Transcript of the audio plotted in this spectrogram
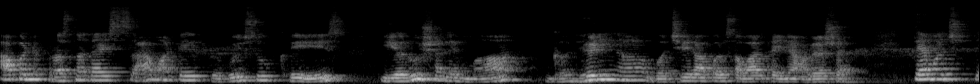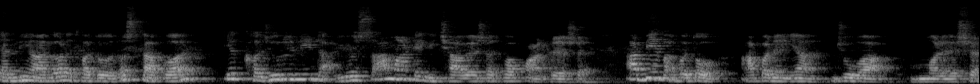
આપણને પ્રશ્ન થાય, શા માટે પ્રભુ ઈસુ ખ્રિસ્ત યરુશલેમમાં ગધેડીના વછેરા પર સવાર થઈને આવે છે? તેમજ તેમની આગળ અથવા તો રસ્તા પર એ ખજૂરીની ડાળીઓ શા માટે બિછાવે છે અથવા પાંથરે છે? આ બે બાબતો આપણને અહીંયા જોવા મળે છે.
